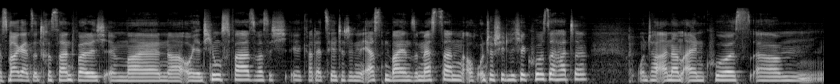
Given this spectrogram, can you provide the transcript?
Das war ganz interessant, weil ich in meiner Orientierungsphase, was ich gerade erzählt hatte, in den ersten beiden Semestern auch unterschiedliche Kurse hatte. Unter anderem einen Kurs ähm,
